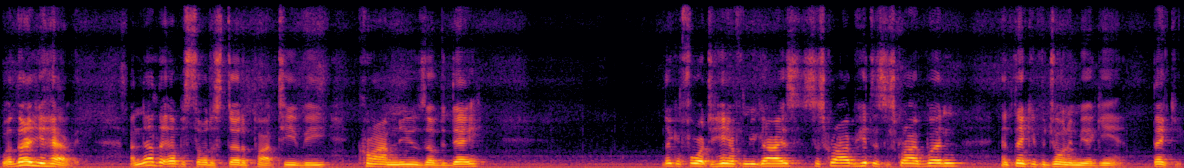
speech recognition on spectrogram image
Well, there you have it. Another episode of Stir Da Pot TV, crime news of the day. Looking forward to hearing from you guys. Subscribe, hit the subscribe button, and thank you for joining me again. Thank you.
